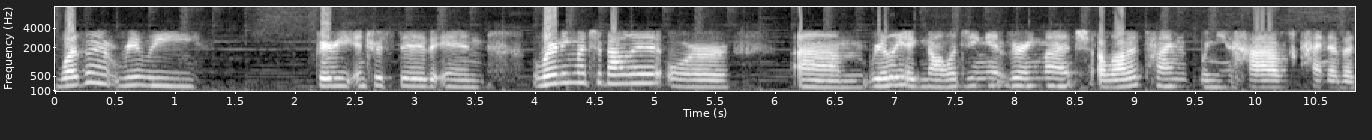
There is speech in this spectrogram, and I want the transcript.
wasn't really very interested in learning much about it or um, really acknowledging it very much. A lot of times, when you have kind of a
